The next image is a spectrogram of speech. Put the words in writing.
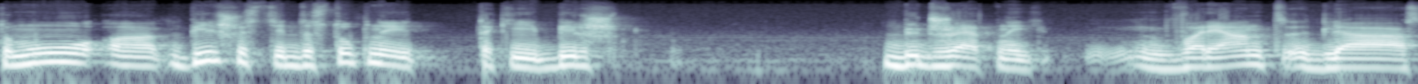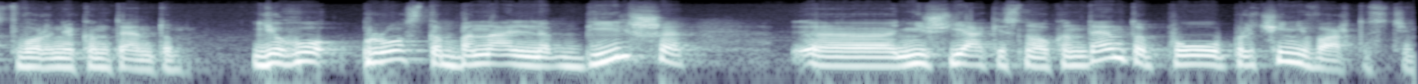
тому е, більшості доступний такий більш бюджетний варіант для створення контенту. Його просто банально більше, е, ніж якісного контенту по причині вартості.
